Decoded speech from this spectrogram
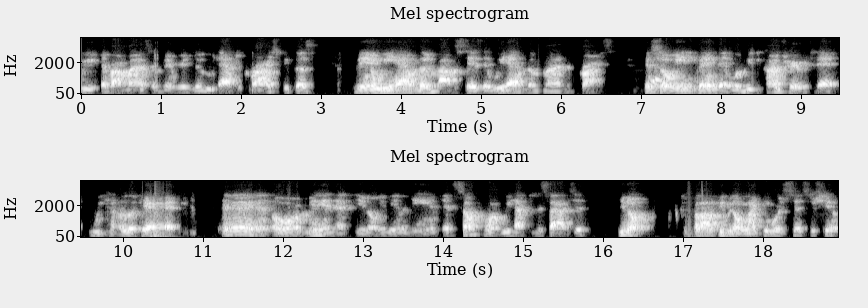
we if our minds have been renewed after Christ, because then we have the Bible says that we have the mind of Christ. And so anything that would be contrary to that, we kind of look at, eh, or man, that, you know, and then again, at some point we have to decide to, you know, a lot of people don't like the word censorship.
